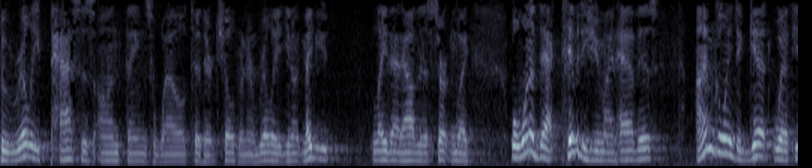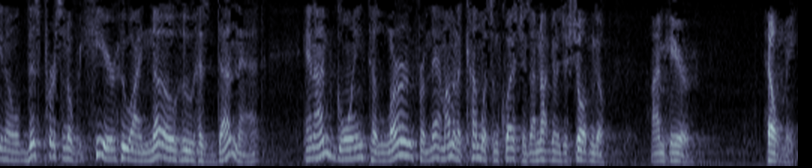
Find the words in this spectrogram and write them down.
who really passes on things well to their children and really, you know, maybe you lay that out in a certain way. Well, one of the activities you might have is I'm going to get with, you know, this person over here who I know who has done that, and I'm going to learn from them. I'm going to come with some questions. I'm not going to just show up and go, I'm here. Help me.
